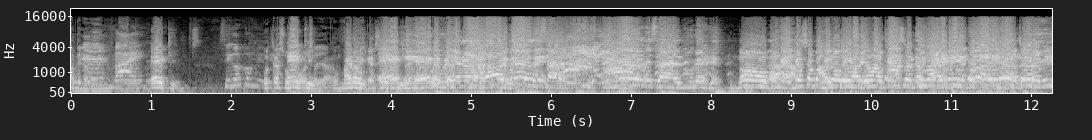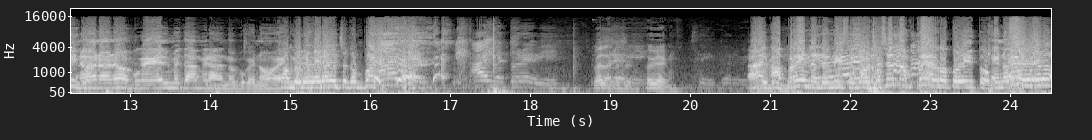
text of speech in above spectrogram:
automáticamente. Bye. X. Sigo con mi Porque es un X. fuerza ya. Varón. X. X, X, me lleno de hablar. ¿Qué, Misael? ¿Qué, Misael? Porque- No, porque Ajá. yo sé por qué lo dice. a porque- a a. No, no, no, porque él me estaba mirando, porque no, es A mi derecho, compadre. Albert. Tú eres bien. ¿Verdad que sí? Estoy bien. Albert. Aprendan de mí, señores. No sean tan perros toditos. Que no Eh,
